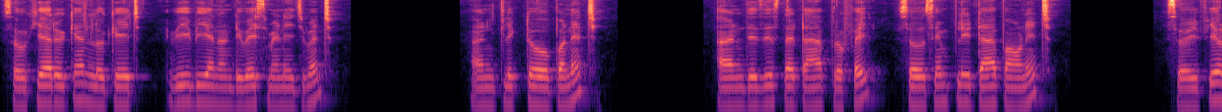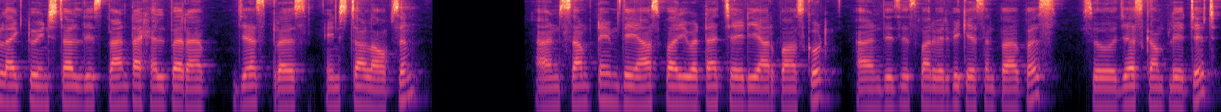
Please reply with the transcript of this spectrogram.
So here you can locate VPN and device management and click to open it. And this is the tab profile. So simply tap on it. So if you like to install this Panda helper app just press install option. And sometimes they ask for your touch id or passcode. And this is for verification purpose. So just complete it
